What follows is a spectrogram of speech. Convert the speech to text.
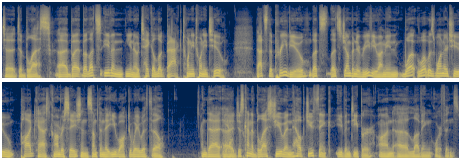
to, to bless. Uh, but, but let's even, you know, take a look back 2022 that's the preview. Let's let's jump into review. I mean, what what was one or two podcast conversations, something that you walked away with, Phil, that uh, just kind of blessed you and helped you think even deeper on uh, loving orphans.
